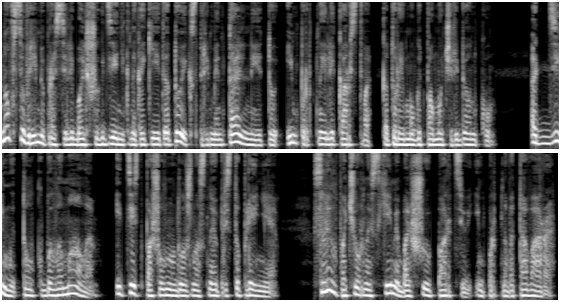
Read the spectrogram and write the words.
но все время просили больших денег на какие-то то экспериментальные, то импортные лекарства, которые могут помочь ребенку. От Димы толку было мало, и тесть пошел на должностное преступление. Слил по черной схеме большую партию импортного товара,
